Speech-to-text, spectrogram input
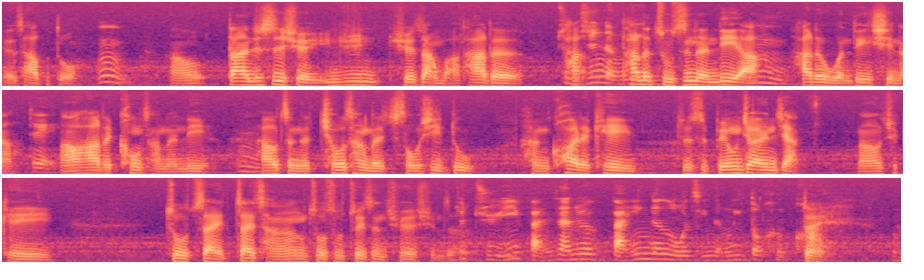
也差不多，嗯，然后当然就是学英俊学长吧，他的。他他的组织能力啊，他的稳定性啊，对，然后他的控场能力，还有整个球场的熟悉度，很快的可以就是不用教练讲，然后就可以做在在场上做出最正确的选择，就举一反三，就是反应跟逻辑能力都很快。对，嗯，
